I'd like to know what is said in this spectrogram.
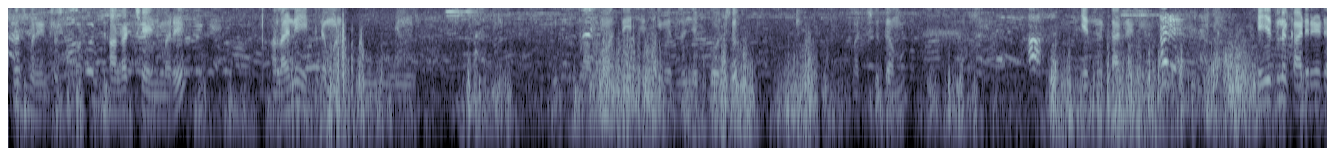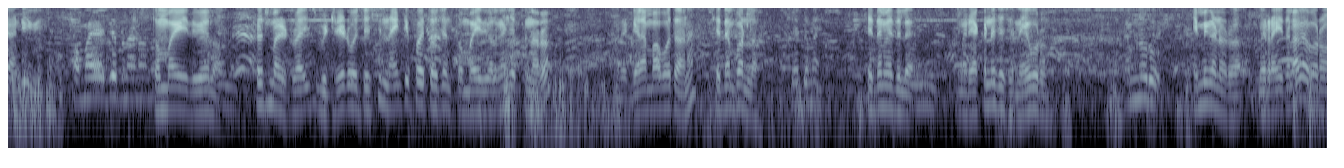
ఫ్రెండ్స్ మరి ఇంట్రెస్ట్ పర్సన్ కాంటాక్ట్ చేయండి మరి. అలానే ఇక్కడ మనకు దేశీ సీమెతులు అని చెప్పుకోవచ్చు. మరి చూద్దాము. చెప్తున్నా కాడి రేట్ ఏం చెప్తున్నా కాడి రేట్ అంటే ఇవి? తొంభై ఐదు వేలు. ఫ్రెండ్స్ మరి ప్రైస్ వీటి రేట్ వచ్చేసి నైంటీ ఫైవ్ థౌసండ్ తొంభై ఐదు వేలుగా చెప్తున్నారు. మరి గెలం బాబోతానా సిద్ధం పనులు. సిద్ధం ఎద్దులే మరి ఎక్కడి నుంచి వచ్చారు? ఊరు? ఎన్నూరు ఎమ్మిగనూరు. మీరు రైతులా ఎవరు?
